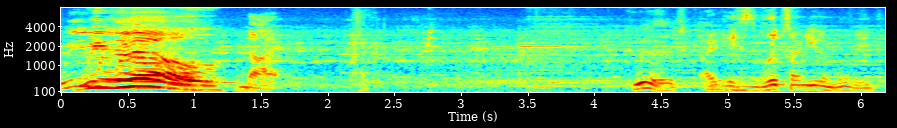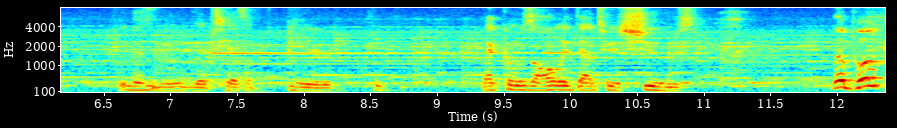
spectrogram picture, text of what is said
We, will. Not. Good. I, his lips aren't even moving. He doesn't need lips. He has a beard that goes all the way down to his shoes. The book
